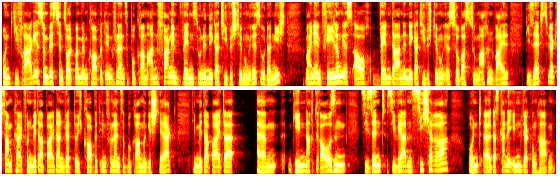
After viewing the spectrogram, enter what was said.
Und die Frage ist so ein bisschen, sollte man mit dem Corporate Influencer Programm anfangen, wenn so eine negative Stimmung ist oder nicht? Meine Empfehlung ist auch, wenn da eine negative Stimmung ist, sowas zu machen, weil die Selbstwirksamkeit von Mitarbeitern wird durch Corporate Influencer Programme gestärkt. Die Mitarbeiter ähm, gehen nach draußen, sie sind, sie werden sicherer und äh, das kann eine Innenwirkung haben.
